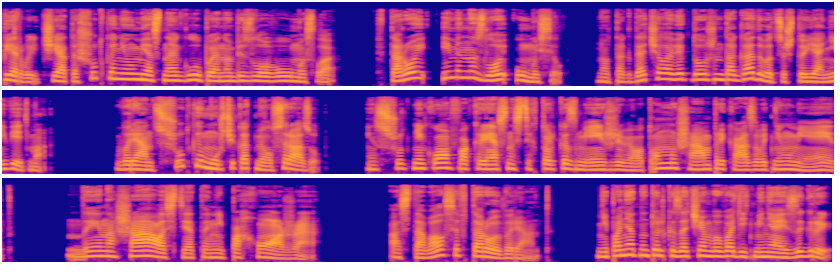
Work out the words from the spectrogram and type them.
Первый — чья-то шутка неуместная, глупая, но без злого умысла. Второй — именно злой умысел. Но тогда человек должен догадываться, что я не ведьма. Вариант с шуткой Мурчик отмел сразу. Из шутников в окрестностях только змей живет, он мышам приказывать не умеет. Да и на шалость это не похоже. Оставался второй вариант. Непонятно только, зачем выводить меня из игры.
